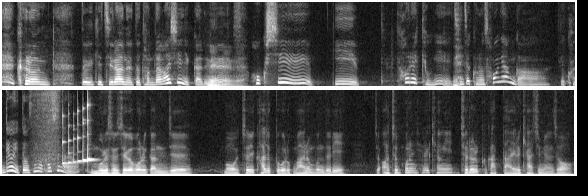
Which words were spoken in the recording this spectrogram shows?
그런 또 이렇게 질환을 또 담당하시니까는 네네네. 혹시 이 혈액형이 네. 진짜 그런 성향과 관계가 있다고 생각하시나요? 모르겠어요. 제가 보니까 이제 뭐 저희 가족도 그렇고 많은 분들이 저- 아 저분은 혈액형이 저럴 것 같다 이렇게 하시면서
